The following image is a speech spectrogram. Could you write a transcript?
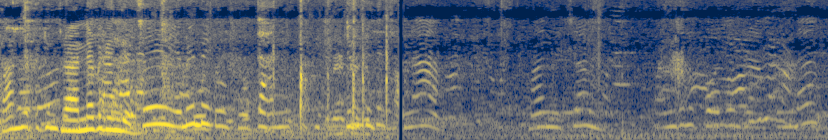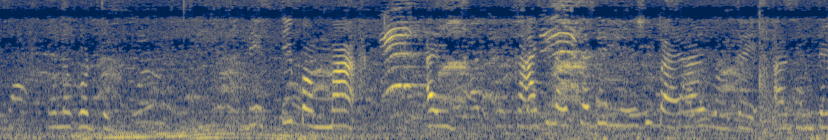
ధాన్యపు గింజ మంచం బొమ్మ అవి కాకి వస్తే చూసి అవి తింటే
